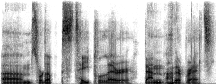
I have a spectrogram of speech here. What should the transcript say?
um, sort of stapler than other breads?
